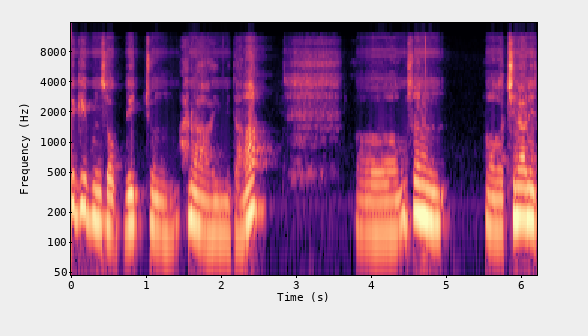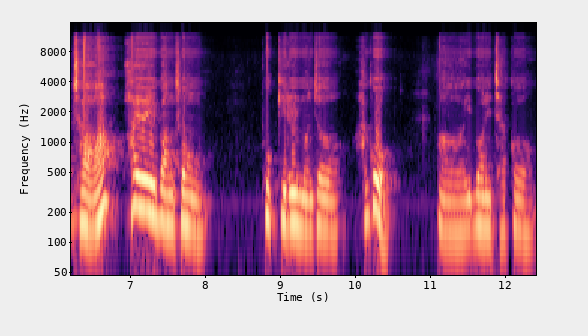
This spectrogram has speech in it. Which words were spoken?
회귀 분석 넷중 하나입니다. 어, 우선 어, 지난 2차 화요일 방송 복귀를 먼저 하고 어, 이번 2차 거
